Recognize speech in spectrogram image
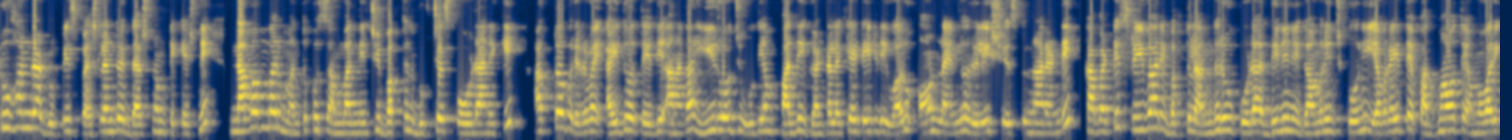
two hundred rupees special entry దర్శనం టికెట్స్ని నవంబర్ మంత్కు సంబంధించి భక్తులు బుక్ చేసుకోవడానికి అక్టోబర్ ఇరవై ఐదో తేదీ అనగా ఈ రోజు ఉదయం పది గంటలకే టీటీడీ వారు ఆన్లైన్లో రిలీజ్ చేస్తున్నారండి. కాబట్టి శ్రీవారి భక్తులందరూ కూడా దీనిని గమనించుకొని ఎవరైతే పద్మావతి అమ్మవారి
